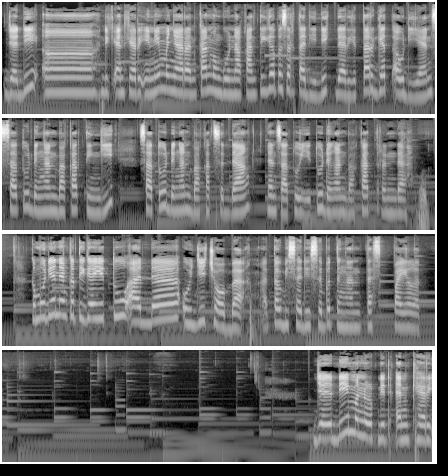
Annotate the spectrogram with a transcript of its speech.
jadi, uh, Dick and Carey ini menyarankan menggunakan tiga peserta didik dari target audiens, satu dengan bakat tinggi, satu dengan bakat sedang, dan satu itu dengan bakat rendah. Kemudian yang ketiga itu ada uji coba atau bisa disebut dengan tes pilot. Jadi menurut Did and Carry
